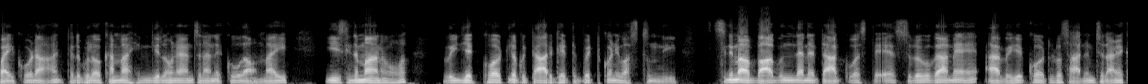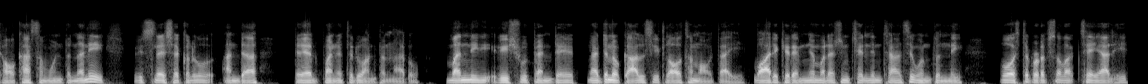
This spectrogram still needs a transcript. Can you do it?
పై కూడా తెలుగులో కన్నా హిందీలోనే అంచనాలు ఎక్కువగా ఉన్నాయి. ఈ సినిమాను వెయ్యి కోట్లకు టార్గెట్ పెట్టుకొని వస్తుంది. సినిమా బాగుందనే టాక్ వస్తే సులువుగానే ఆ వెయ్యి కోట్లు సాధించడానికి అవకాశం ఉంటుందని విశ్లేషకులు అండ్ ట్రేడ్ పండితులు అంటున్నారు. మళ్ళీ రీషూట్ అంటే నటులు కాలు సీట్లు అవసరం అవుతాయి వారికి రెమ్యూమరేషన్ చెల్లించాల్సి ఉంటుంది. పోస్ట్ ప్రొడక్షన్ వర్క్ చేయాలి.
